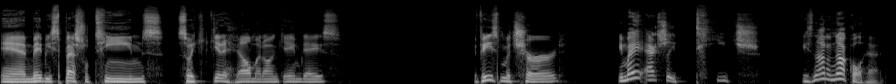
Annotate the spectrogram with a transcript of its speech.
and maybe special teams, so he could get a helmet on game days. If he's matured, he might actually teach. He's not a knucklehead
